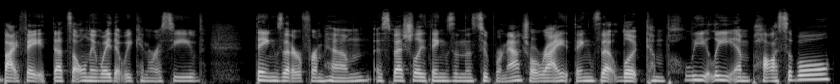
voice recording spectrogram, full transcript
by faith. That's the only way that we can receive things that are from Him, especially things in the supernatural, right? Things that look completely impossible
